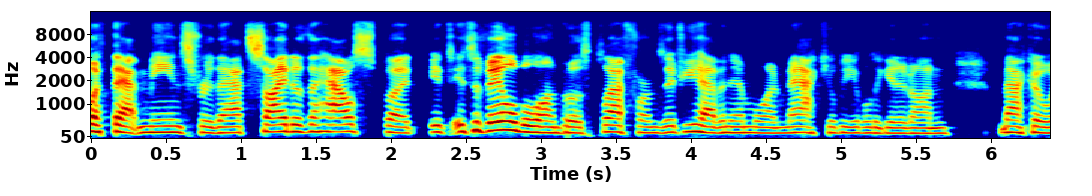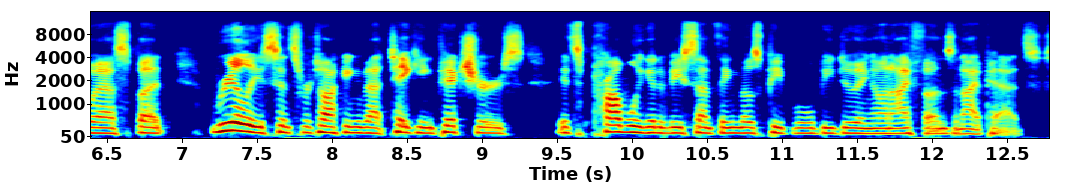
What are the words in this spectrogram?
what that means for that side of the house but it, it's available on both platforms. If you have an m1 mac you'll be able to get it on mac os but really since we're talking about taking pictures it's probably going to be something most people will be doing on iphones and ipads.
